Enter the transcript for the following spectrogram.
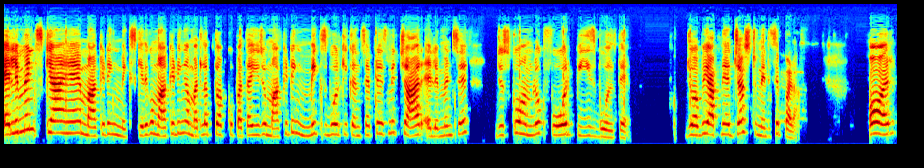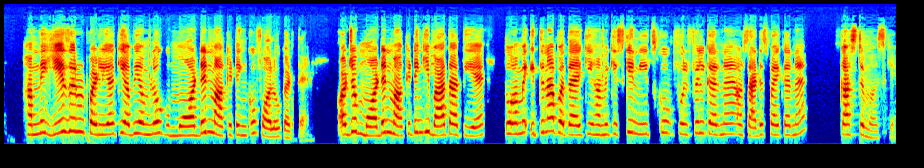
एलिमेंट्स क्या है? मार्केटिंग मिक्स के। देखो मार्केटिंग का मतलब तो आपको पता है ये जो मार्केटिंग मिक्स बोल के कंसेप्ट है, इसमें चार एलिमेंट्स है, जिसको हम लोग फोर पीस बोलते हैं, जो अभी आपने जस्ट मेरे से पढ़ा। और हमने ये ज़रूर पढ़ लिया कि अभी हम लोग मॉडर्न मार्केटिंग को फॉलो करते हैं। और जब मॉडर्न मार्केटिंग की बात आती है तो हमें इतना पता है कि हमें किसके नीड्स को फुलफिल करना है और सेटिस्फाई करना है? कस्टमर्स के।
